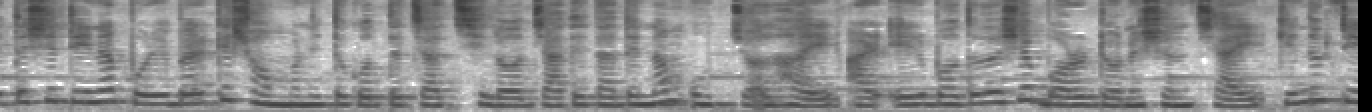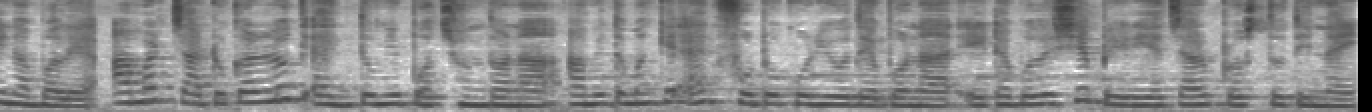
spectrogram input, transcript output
এতে সে টিনার পরিবারকে সম্মানিত করতে চাচ্ছিল, যাতে তাদের নাম উজ্জ্বল হয়, আর এর বদলে সে বড় ডোনেশন চাই কিন্তু টিনা বলে, আমার চাটুকার লোক একদমই পছন্দ না। আমি তোমাকে এক ফুটো করিও দেব না, এটা বলে সে বেরিয়ে যাওয়ার প্রস্তুতি নাই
